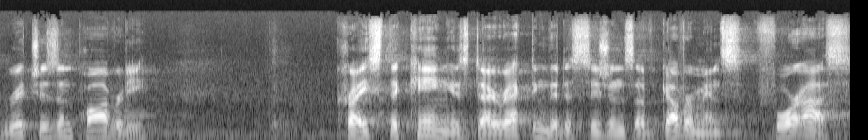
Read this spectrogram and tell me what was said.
riches and poverty. Christ the King is directing the decisions of governments for us.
